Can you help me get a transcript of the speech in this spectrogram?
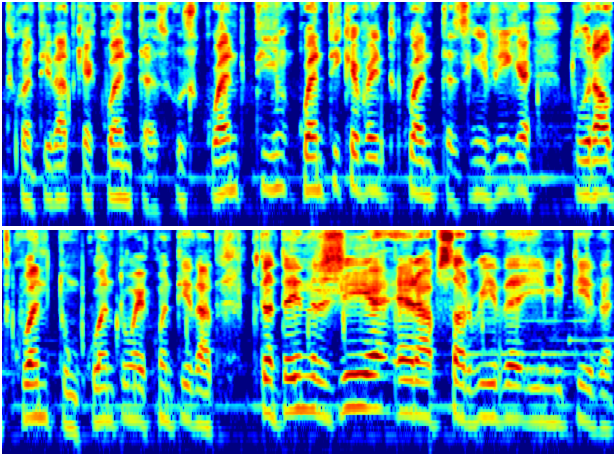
de quantidade que é quantas. Os quanti, quântica vem de quanta, significa plural de quantum. Quantum é quantidade. Portanto, a energia era absorvida e emitida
